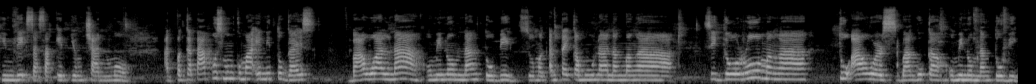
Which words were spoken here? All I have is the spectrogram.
hindi sasakit yung tiyan mo. At pagkatapos mong kumain nito guys, bawal na uminom ng tubig. So magantay ka muna ng mga siguro mga 2 hours bago ka uminom ng tubig.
